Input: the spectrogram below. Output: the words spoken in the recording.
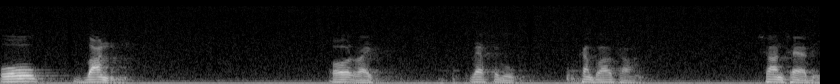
og vann. Ålreit, vær så god, kan bare ta den. Så han ferdig.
